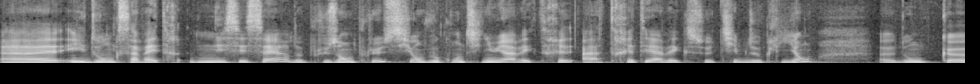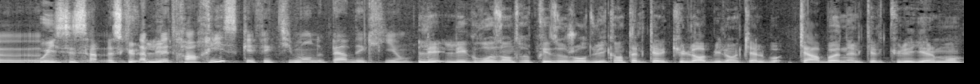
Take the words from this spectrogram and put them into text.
Euh, et donc, ça va être nécessaire de plus en plus si on veut continuer avec, à traiter avec ce type de clients. Euh, donc, euh, oui, c'est ça, parce que ça peut être un risque effectivement de perdre des clients. Les, grosses entreprises aujourd'hui, quand elles calculent leur bilan carbone, elles calculent également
